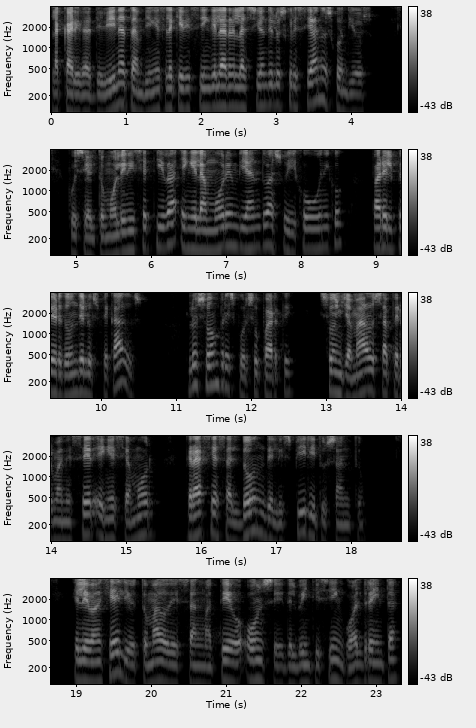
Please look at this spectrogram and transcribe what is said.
La caridad divina también es la que distingue la relación de los cristianos con Dios, pues Él tomó la iniciativa en el amor enviando a su Hijo único para el perdón de los pecados. Los hombres, por su parte, son llamados a permanecer en ese amor gracias al don del Espíritu Santo. El Evangelio, tomado de San Mateo 11 del 25 al 30,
